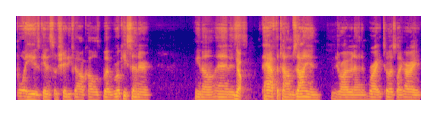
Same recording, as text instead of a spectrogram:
boy, he is getting some shitty foul calls. But rookie center, you know, and it's Yep. half the time Zion driving at him, right? So it's like, all right,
